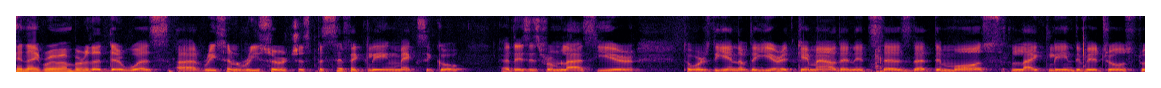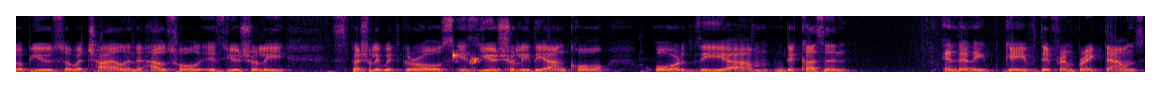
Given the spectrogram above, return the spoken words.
And I remember that there was recent research specifically in Mexico. Uh, this is from last year. Towards the end of the year, it came out and it says that the most likely individuals to abuse of a child in the household is usually, especially with girls, is usually the uncle or the um, the cousin. And then it gave different breakdowns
